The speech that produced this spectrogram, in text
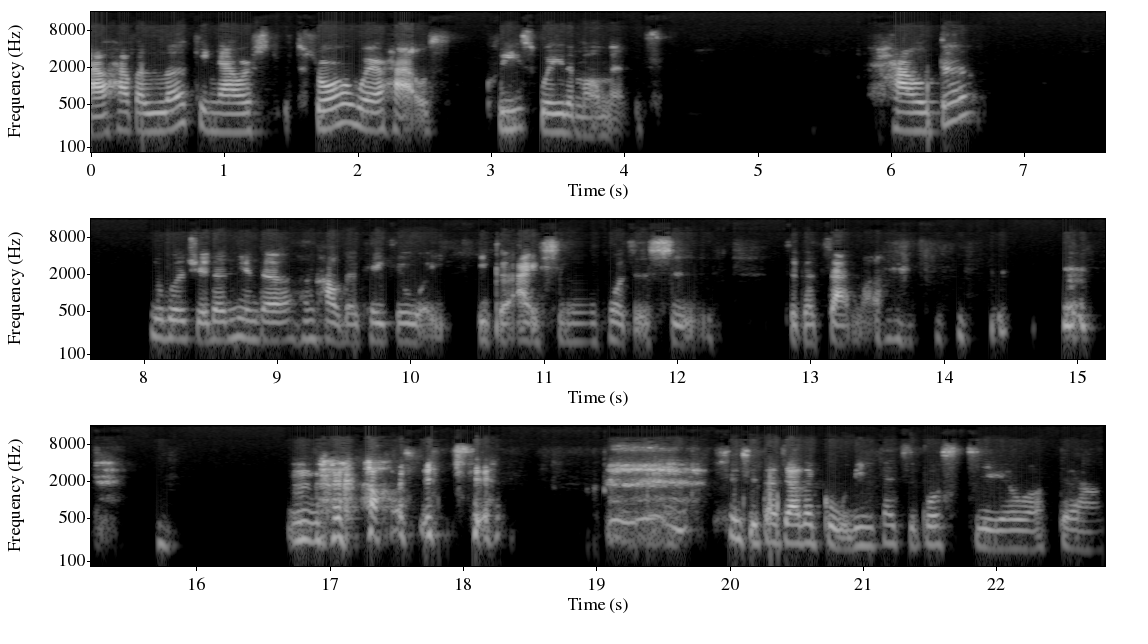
I'll have a look in our store warehouse. Please wait a moment. 好的，如果觉得念得很好的，可以给我一个爱心或者是这个赞吗？嗯，好，谢谢，谢谢大家的鼓励，在直播室给我，对啊，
